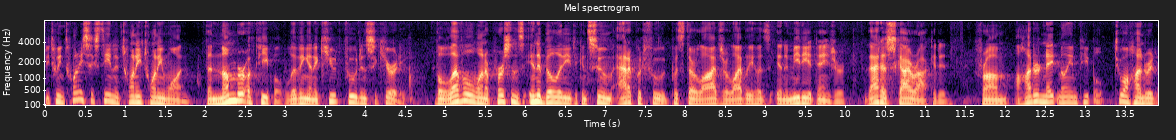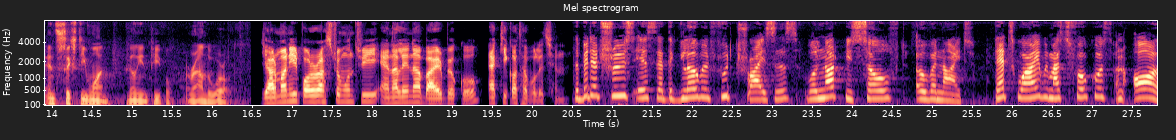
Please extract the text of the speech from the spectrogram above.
Between 2016 and 2021, the number of people living in acute food insecurity, the level when a person's inability to consume adequate food puts their lives or livelihoods in immediate danger, that has skyrocketed from 108 million people to 161 million people around the world. জার্মানির পররাষ্ট্রমন্ত্রী অ্যানালেনা বায়ারবেকো একই কথা বলেছেন The bitter truth is that the global food crisis will not be solved overnight. That's why we must focus on all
